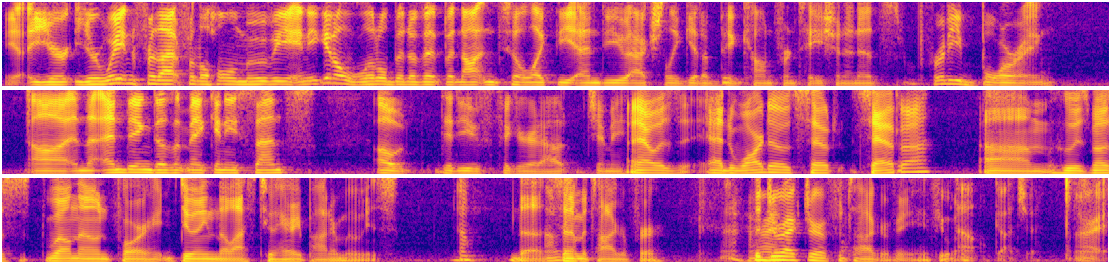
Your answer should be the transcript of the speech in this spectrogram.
You're you're waiting for that for the whole movie and you get a little bit of it but not until like the end you actually get a big confrontation and it's pretty boring. Uh and the ending doesn't make any sense oh did you figure it out Jimmy That was Eduardo Ser- Serra, um, who is most well known for doing the last two Harry Potter movies. oh The cinematographer, all the right. director of photography, if you will. Oh, gotcha. All right.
